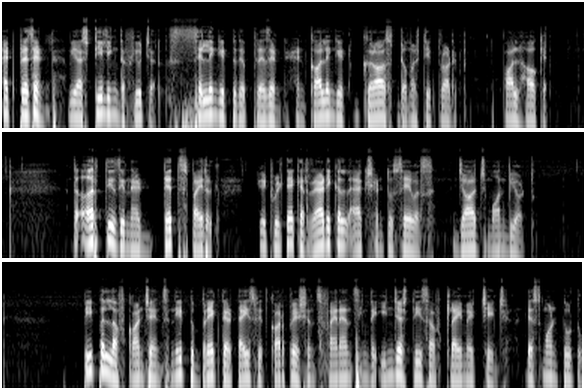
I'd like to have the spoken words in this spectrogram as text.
At present, we are stealing the future, selling it to the present, and calling it gross domestic product. Paul Hawken. The earth is in a death spiral. it will take a radical action to save us. George Monbiot. People of conscience need to break their ties with corporations financing the injustice of climate change. Desmond Tutu.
